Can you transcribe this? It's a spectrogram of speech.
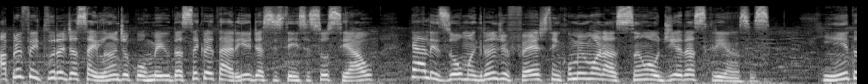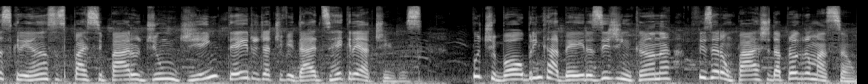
A Prefeitura de Açailândia, por meio da Secretaria de Assistência Social, realizou uma grande festa em comemoração ao Dia das Crianças. 500 crianças participaram de um dia inteiro de atividades recreativas. Futebol, brincadeiras e gincana fizeram parte da programação.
